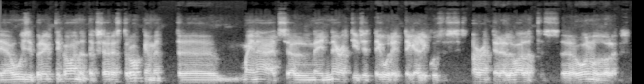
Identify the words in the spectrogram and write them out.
ja uusi projekte kavandatakse järjest rohkem, et äh, ma ei näe, et seal neid negatiivseid tegureid tegelikkuses tagantjärele vaadates äh, olnud oleks.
